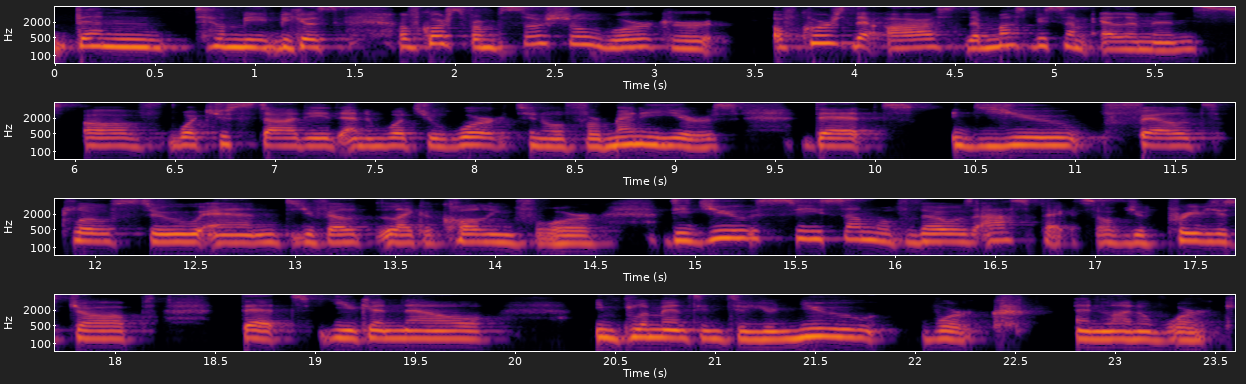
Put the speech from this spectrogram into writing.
then tell me, because of course, from social worker of course there are there must be some elements of what you studied and what you worked you know for many years that you felt close to and you felt like a calling for. Did you see some of those aspects of your previous job that you can now implement into your new work and line of work?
